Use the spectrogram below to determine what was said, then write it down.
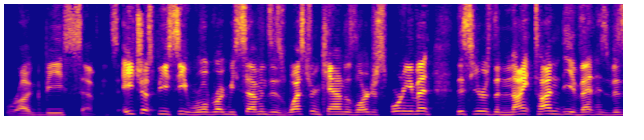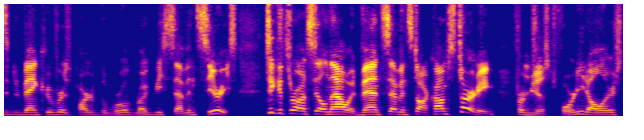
Rugby Sevens. HSBC World Rugby Sevens is Western Canada's largest sporting event. This year is the ninth time the event has visited Vancouver as part of the World Rugby Sevens series. Tickets are on sale now at van7s.com, starting from just $40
